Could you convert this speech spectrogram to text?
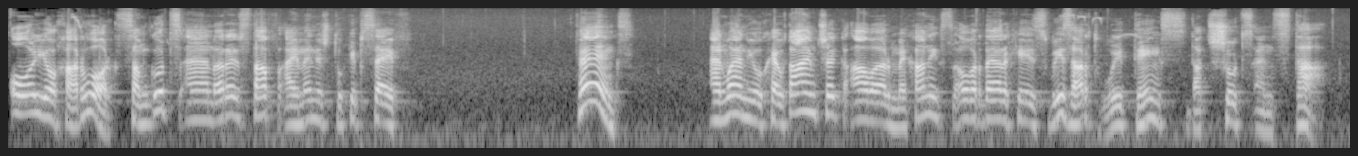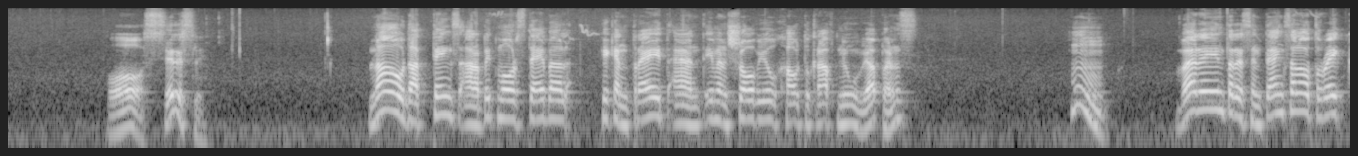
all your hard work. Some goods and rare stuff I managed to keep safe. Thanks! And when you have time, check our mechanics over there. He is wizard with things that shoots and stab. Oh, seriously? Now that things are a bit more stable, he can trade and even show you how to craft new weapons. Hmm, very interesting. Thanks a lot, Rick.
